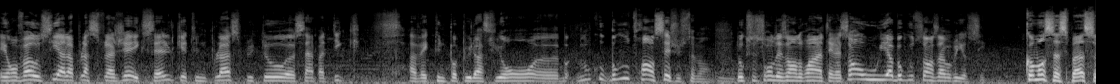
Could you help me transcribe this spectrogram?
et on va aussi à la place Flaget Excel, qui est une place plutôt euh, sympathique avec une population, euh, beaucoup, beaucoup de Français justement. Donc ce sont des endroits intéressants où il y a beaucoup de sans-abri aussi. Comment ça se passe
